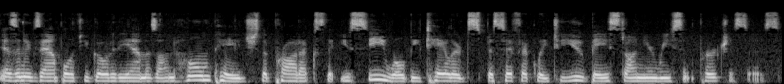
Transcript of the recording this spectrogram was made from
as an example, if you go to the Amazon homepage, the products that you see will be tailored specifically to you based on your recent purchases.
